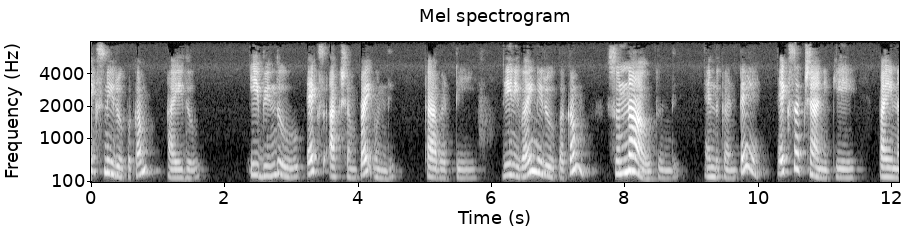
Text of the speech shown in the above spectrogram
ఎక్స్ నిరూపకం ఐదు. ఈ బిందువు ఎక్స్ అక్షంపై ఉంది. కాబట్టి దీని వై నిరూపకం సున్నా అవుతుంది. ఎందుకంటే ఎక్స్ అక్షానికి పైన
